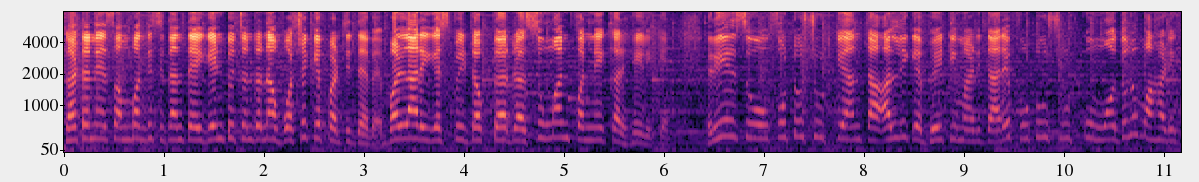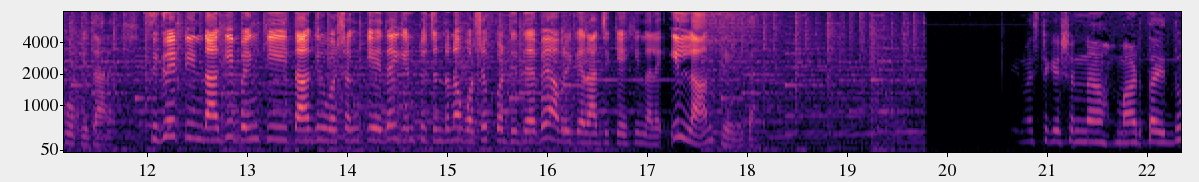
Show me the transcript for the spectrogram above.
ಘಟನೆ ಸಂಬಂಧಿಸಿದಂತೆ ಎಂಟು ಜನರನ್ನ ವಶಕ್ಕೆ ಪಡೆದಿದ್ದೇವೆ. ಬಳ್ಳಾರಿ ಎಸ್ಪಿ ಡಾಕ್ಟರ್ ಸುಮನ್ ಫನ್ನೇಕರ್ ಹೇಳಿಕೆ. ರೀಲ್ಸು ಫೋಟೋಶೂಟ್ಗೆ ಅಂತ ಅಲ್ಲಿಗೆ ಭೇಟಿ ಮಾಡಿದ್ದಾರೆ. ಫೋಟೋಶೂಟ್ಗೂ ಮೊದಲು ಮಹಡಿ ಹೋಗಿದ್ದಾರೆ. ಸಿಗರೇಟ್ನಿಂದಾಗಿ ಬೆಂಕಿ ತಾಗಿರುವ ಶಂಕೆ ಇದೆ. ಎಂಟು ಜನರನ್ನ ವಶಕ್ಕೆ ಪಡೆದಿದ್ದೇವೆ. ಅವರಿಗೆ ರಾಜಕೀಯ ಹಿನ್ನೆಲೆ ಇಲ್ಲ ಅಂತ ಹೇಳಿದ್ದಾರೆ. ಇನ್ವೆಸ್ಟಿಗೇಷನ್ ಮಾಡ್ತಾ ಇದ್ದು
